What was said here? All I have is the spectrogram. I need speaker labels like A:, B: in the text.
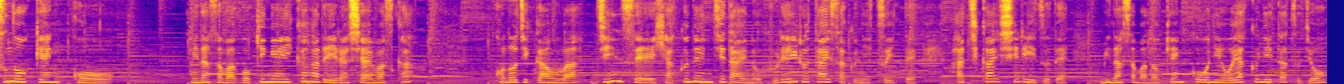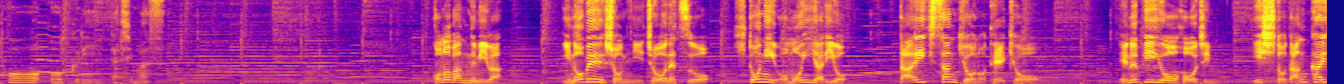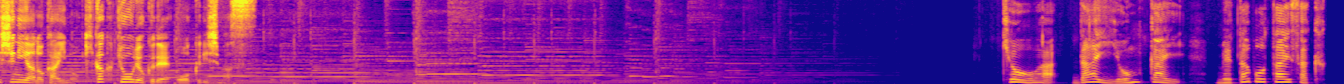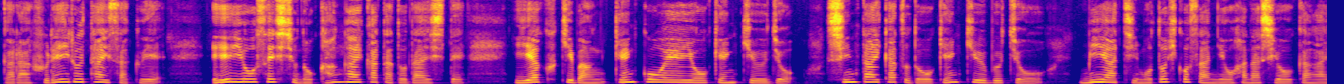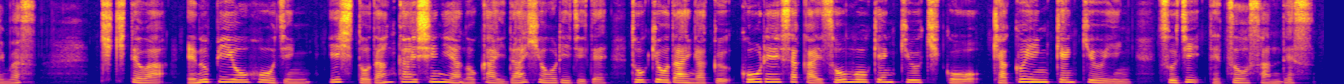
A: 明日の健康皆様ご機嫌いかがでいらっしゃいますか？この時間は人生100年時代のフレイル対策について8回シリーズで皆様の健康にお役に立つ情報をお送りいたします。
B: この番組はイノベーションに情熱を人に思いやりを第一三共の提供 NPO 法人医師と団塊シニアの会の企画協力でお送りします。
A: 今日は第4回メタボ対策からフレイル対策へ栄養摂取の考え方と題して医薬基盤健康栄養研究所身体活動研究部長宮地元彦さんにお話を伺います。聞き手は NPO 法人医師と団塊シニアの会代表理事で東京大学高齢社会総合研究機構客員研究員辻哲夫さんです。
